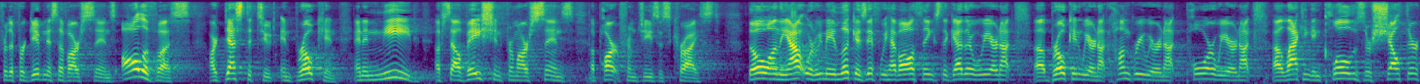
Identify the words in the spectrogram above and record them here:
for the forgiveness of our sins. All of us are destitute and broken and in need of salvation from our sins apart from Jesus Christ. Though on the outward we may look as if we have all things together, we are not uh, broken, we are not hungry, we are not poor, we are not uh, lacking in clothes or shelter.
